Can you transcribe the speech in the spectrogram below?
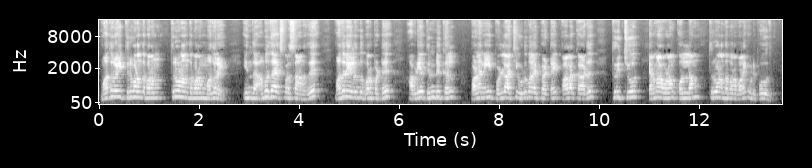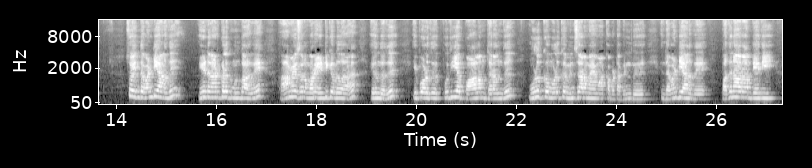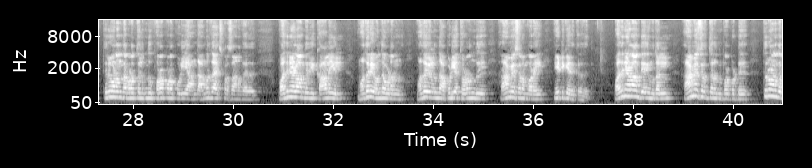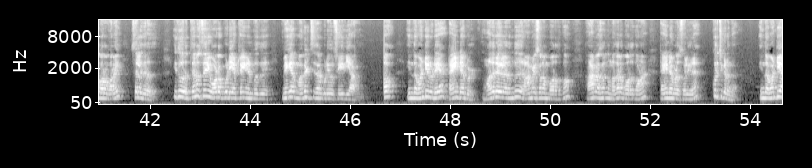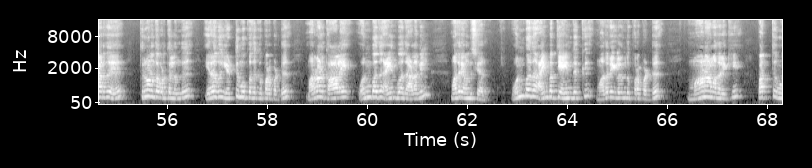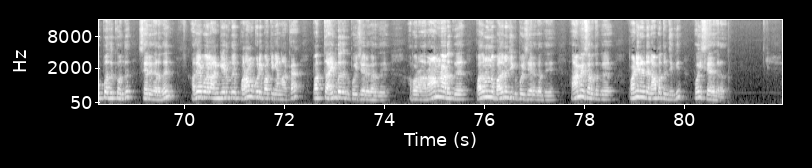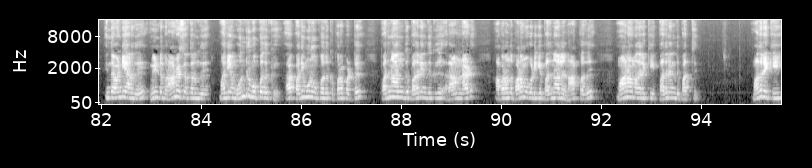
மதுரை திருவனந்தபுரம் திருவனந்தபுரம் மதுரை. இந்த அமிர்தா எக்ஸ்பிரஸ் ஆனது மதுரையிலிருந்து புறப்பட்டு அப்படியே திண்டுக்கல் பழனி பொள்ளாச்சி உடுமலைப்பேட்டை பாலக்காடு திருச்சூர் எர்ணாகுளம் கொல்லம் திருவனந்தபுரம் வரைக்கும் இப்படி போகுது. ஸோ இந்த வண்டியானது நீண்ட நாட்களுக்கு முன்பாகவே ராமேஸ்வரம் வரை நீட்டிக்கப்படுவதாக இருந்தது. இப்பொழுது புதிய பாலம் திறந்து முழுக்க முழுக்க மின்சாரமயமாக்கப்பட்ட பின்பு இந்த வண்டியானது பதினாறாம் தேதி திருவனந்தபுரத்திலிருந்து புறப்படக்கூடிய அந்த அமிர்தா எக்ஸ்பிரஸ் ஆனது பதினேழாம் தேதி காலையில் மதுரை வந்தவுடன் மதுரையிலிருந்து அப்படியே தொடர்ந்து ராமேஸ்வரம் வரை நீட்டிக்க இருக்கிறது. பதினேழாம் தேதி முதல் ராமேஸ்வரத்திலிருந்து புறப்பட்டு திருவனந்தபுரம் வரை செல்கிறது. இது ஒரு தினசரி ஓடக்கூடிய ட்ரெயின் என்பது மிக மகிழ்ச்சி தரக்கூடிய ஒரு செய்தியாகும். இந்த வண்டியினுடைய டைம் டேபிள் மதுரையிலிருந்து ராமேஸ்வரம் போகிறதுக்கும் ராமேஸ்வரம் மதுரை போகிறதுக்கான டைம் டேபிளை சொல்லிடுறேன் குறிச்சிக்கிடுங்க. இந்த வண்டியானது திருவனந்தபுரத்திலிருந்து இரவு எட்டு முப்பதுக்கு புறப்பட்டு மறுநாள் காலை ஒன்பது ஐம்பது அளவில் மதுரை வந்து சேரும். ஒன்பது ஐம்பத்தி ஐந்துக்கு மதுரையிலிருந்து புறப்பட்டு மானாமதுரைக்கு பத்து முப்பதுக்கு வந்து சேருகிறது. அதே போல் அங்கிருந்து பரமக்குடி பார்த்தீங்கன்னாக்கா பத்து ஐம்பதுக்கு போய் சேருகிறது. அப்புறம் ராம்நாடுக்கு பதினொன்று பதினஞ்சுக்கு போய் சேருகிறது. ராமேஸ்வரத்துக்கு பன்னிரெண்டு நாற்பத்தஞ்சுக்கு போய் சேருகிறது. இந்த வண்டியானது மீண்டும் ராமேஸ்வரத்திலிருந்து மதியம் ஒன்று முப்பதுக்கு அதாவது பதிமூணு முப்பதுக்கு புறப்பட்டு பதினான்கு பதினைந்துக்கு ராம்நாடு அப்புறம் வந்து பரமக்குடிக்கு பதினாலு நாற்பது மானாமதுரைக்கு பதினைந்து பத்து மதுரைக்கு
